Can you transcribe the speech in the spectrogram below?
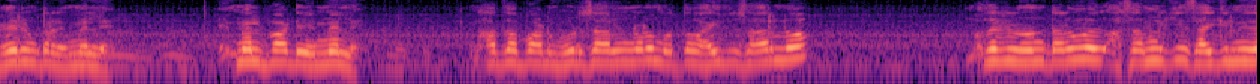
పేరు ఉంటారు ఎమ్మెల్యే. ఎమ్మెల్యే పార్టీ ఎమ్మెల్యే. నాతో పాటు మూడు సార్లు ఉన్నాడు మొత్తం ఐదు సార్లు. మొదటి రెండు టర్మ్లు అసెంబ్లీకి సైకిల్ మీద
